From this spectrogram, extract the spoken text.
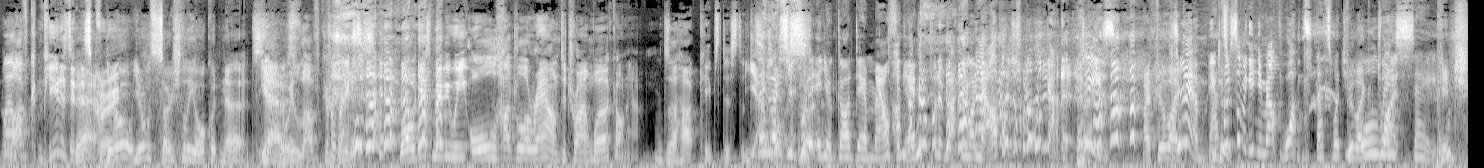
well- love computers in Yeah, this crew. You're all, you're all socially awkward nerds. yeah, we love computers. well, I guess maybe we all huddle around to try and work on it. Zahak keeps distance. Yeah, of Unless you course. put it in your goddamn mouth I'm not again. going to put it back in my mouth. I just want to look at it. Jeez. I feel like Damn, you put something in your mouth once. That's what feel you like always twice. say. Pinch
